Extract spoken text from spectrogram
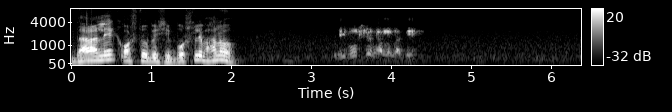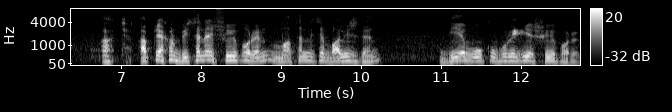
দাঁড়ালে কষ্ট বেশি বসলে ভালো? লাগে আচ্ছা আপনি এখন বিছানায় শুয়ে পড়েন মাথার নিচে বালিশ দেন দিয়ে মুখ উপরে দিয়ে শুয়ে পড়েন।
